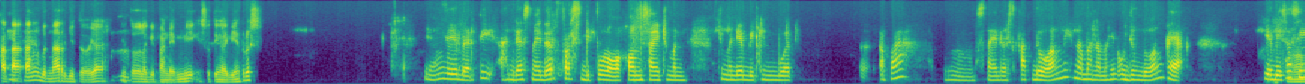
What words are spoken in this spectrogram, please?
Katakan ya. benar gitu ya. Hmm. Itu lagi pandemi, syuting lagi terus Ya enggak ya berarti ada Snyder first gitu loh. Kalau misalnya cuman cuma dia bikin buat eh, apa hmm, Snyder's cut doang nih nambah-nambahin ujung doang kayak ya biasa hmm. sih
